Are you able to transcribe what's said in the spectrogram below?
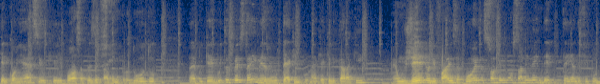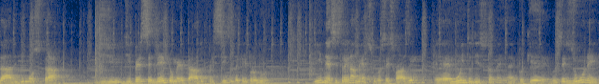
que ele conhece, o que ele possa apresentar Sim. como produto, né? porque muitas vezes tem mesmo o técnico, né? que é aquele cara que é um gênio, ele faz a coisa, só que ele não sabe vender. Tem a dificuldade de mostrar, de, de perceber que o mercado precisa daquele produto. E nesses treinamentos que vocês fazem, é muito disso também, né? Porque vocês unem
